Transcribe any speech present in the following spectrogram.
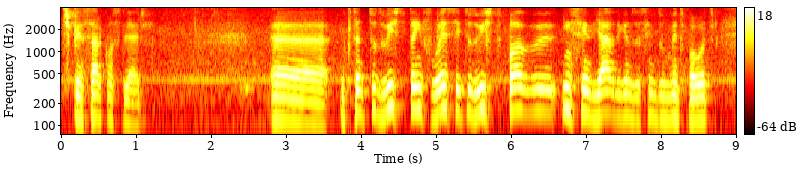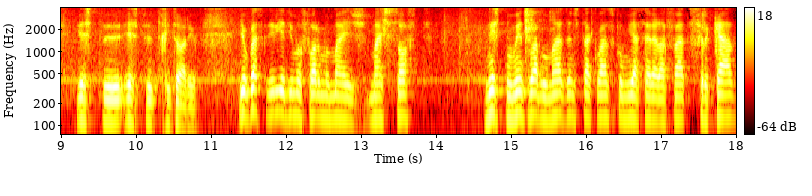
dispensar conselheiros Uh, e portanto tudo isto tem influência e tudo isto pode incendiar, digamos assim, de um momento para o outro este, este território. Eu quase que diria de uma forma mais, mais soft. Neste momento o Abu Mazen está quase como Yasser Arafat cercado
